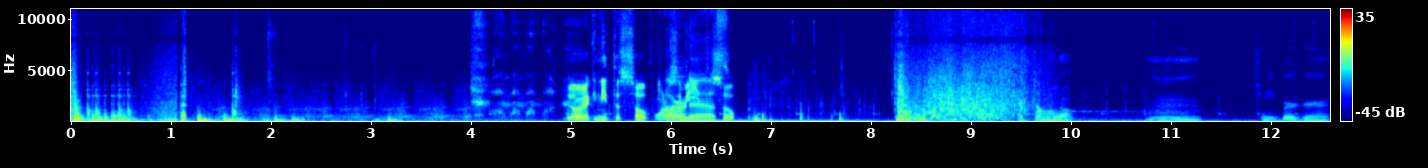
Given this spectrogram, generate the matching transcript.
Yo, I can eat the soap. Wanna see me eat the soap? I don't. Mmm, cheeseburger.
